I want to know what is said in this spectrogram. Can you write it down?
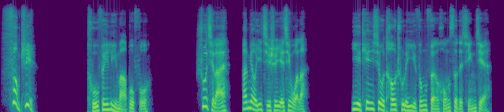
放屁！”屠飞立马不服。说起来，安妙仪其实也请我了。叶天秀掏出了一封粉红色的请柬，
